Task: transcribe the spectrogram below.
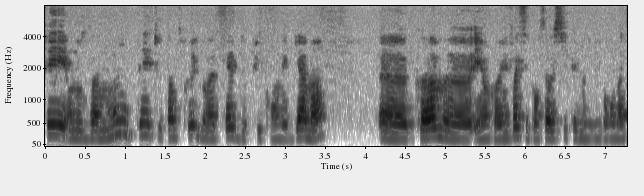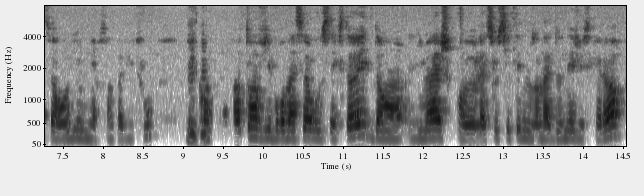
fait, on nous a monté tout un truc dans la tête depuis qu'on est gamin. Comme, et encore une fois, c'est pour ça aussi que notre vibromasseur en ligne n'y ressemble pas du tout. Mais quand on entend vibromasseur ou sextoy, dans l'image que la société nous en a donnée jusqu'alors,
